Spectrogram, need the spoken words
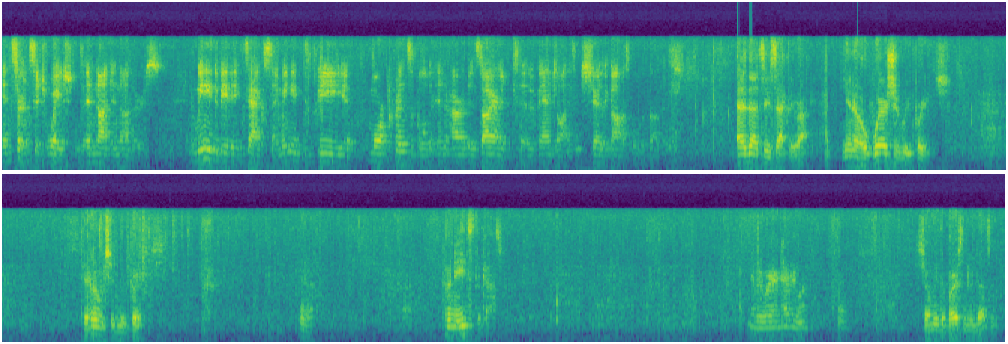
in certain situations and not in others. And we need to be the exact same. We need to be more principled in our desire to evangelize and share the gospel with others. And that's exactly right. You know, where should we preach? To whom should we preach? You know, who needs the gospel? Everywhere and everyone. Show me the person who doesn't.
